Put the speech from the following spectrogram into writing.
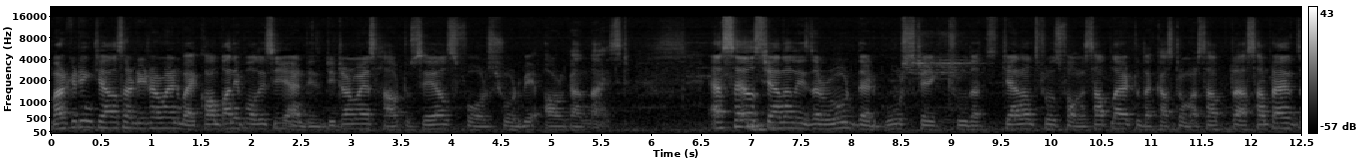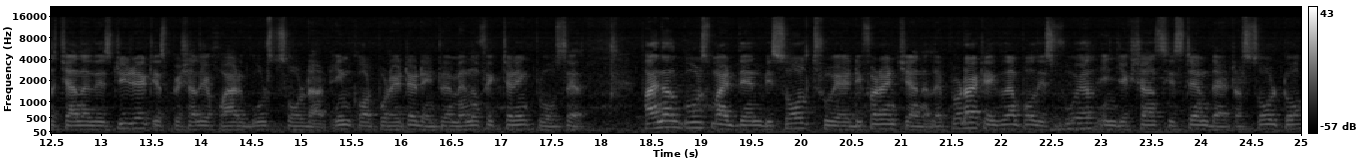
Marketing channels are determined by company policy and this determines how to sales force should be organized. A sales channel is the route that goods take through the channel through from a supplier to the customer. Sometimes the channel is direct, especially where goods sold are incorporated into a manufacturing process. Final goods might then be sold through a different channel. A product example is fuel injection system that are sold to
